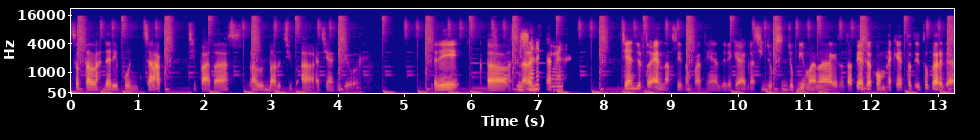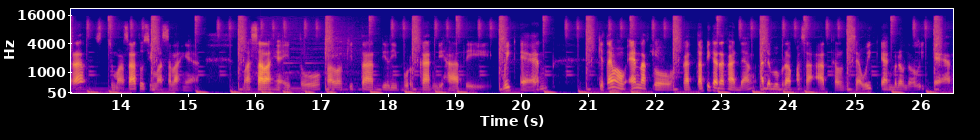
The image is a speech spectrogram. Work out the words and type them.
setelah dari puncak Ciparas lalu baru Cip- eh, Cianjur. Jadi Di sana sebenarnya? Cianjur tuh enak sih tempatnya jadi kayak agak sejuk-sejuk gimana gitu tapi agak complicated itu gara-gara cuma satu sih masalahnya masalahnya itu kalau kita diliburkan di hari weekend kita mau enak tuh. Tapi kadang-kadang ada beberapa saat kalau misalnya weekend benar-benar weekend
